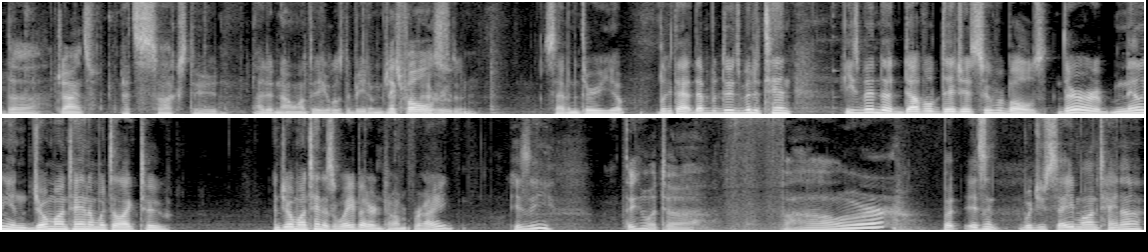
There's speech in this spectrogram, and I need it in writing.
the Giants. That sucks, dude. I did not want the Eagles to beat them just Nick for that reason. Seven to three. Yep. Look at that. That dude's been to ten. He's been to double digit Super Bowls. There are a million. Joe Montana went to like two, and Joe Montana's way better than Tom. Right? Is he? I think it went to four. But isn't? Would you say Montana?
